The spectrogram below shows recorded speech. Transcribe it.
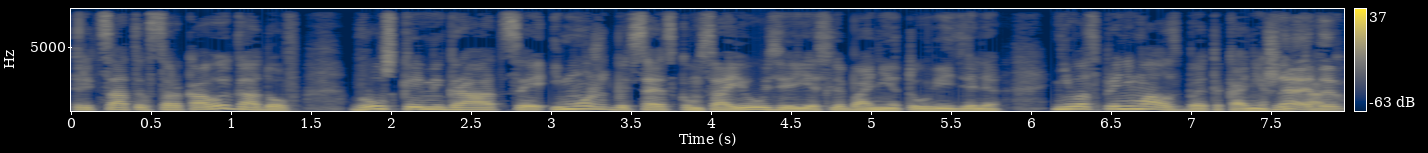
30-х, 40-х годов в русской эмиграции и, может быть, в Советском Союзе, если бы они это увидели, не воспринималось бы это, конечно, да, так. это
